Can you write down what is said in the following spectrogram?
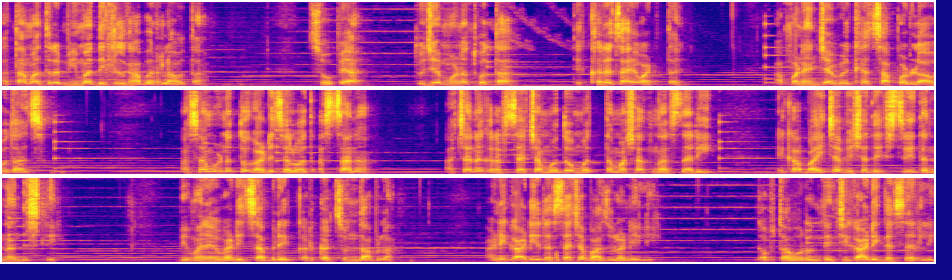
आता मात्र भीमा देखील घाबरला होता. सोप्या तू जे म्हणत होता ते खरंच आहे वाटतं आपण यांच्या विळख्यात सापडलो आहोत आज. असं म्हणत तो गाडी चालवत असताना अचानक रस्त्याच्या मधोमध तमाशात नाचणारी एका बाईच्या वेशात एक स्त्री त्यांना दिसली. भीमाने गाडीचा ब्रेक करकचून दाबला आणि गाडी रस्त्याच्या बाजूला नेली. गवतावरून त्यांची गाडी घसरली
